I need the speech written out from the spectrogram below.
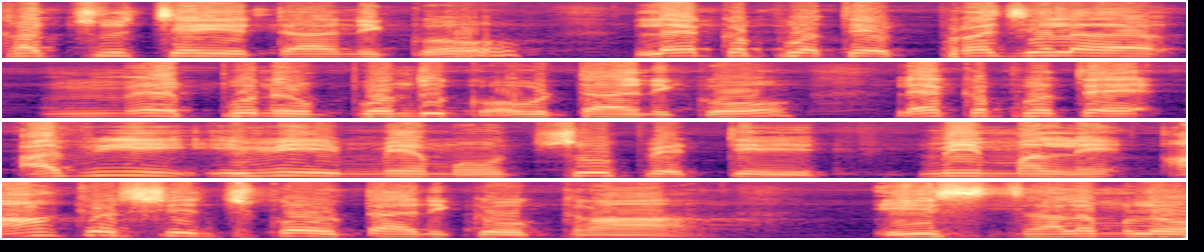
ఖర్చు చేయటానికో లేకపోతే ప్రజల మెప్పును పొందుకోవటానికో లేకపోతే అవి ఇవి మేము చూపెట్టి మిమ్మల్ని ఆకర్షించుకోవటానికో కా ఈ స్థలంలో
